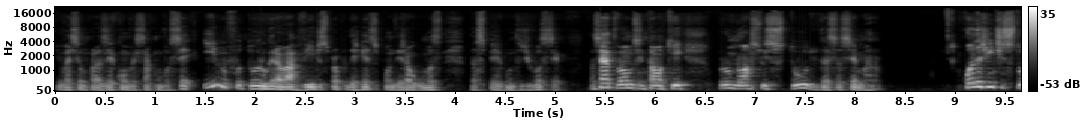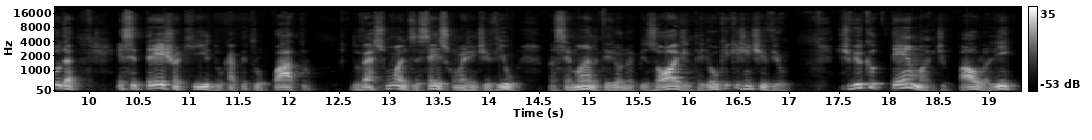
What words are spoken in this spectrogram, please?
e vai ser um prazer conversar com você e no futuro gravar vídeos para poder responder algumas das perguntas de você. Tá certo? Vamos então aqui para o nosso estudo dessa semana. Quando a gente estuda esse trecho aqui do capítulo 4, do verso 1 a 16, como a gente viu na semana anterior, no episódio anterior, o que, que a gente viu? A gente viu que o tema de Paulo ali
